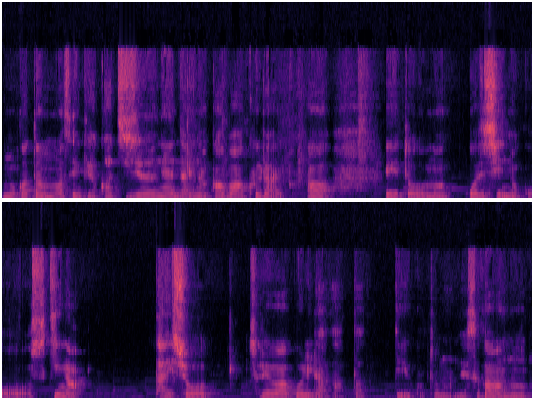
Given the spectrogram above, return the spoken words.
うん、この方もまあ1980年代半ばくらいから、えーとまあ、ご自身のこう好きな対象それはゴリラだったっていうことなんですがあの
